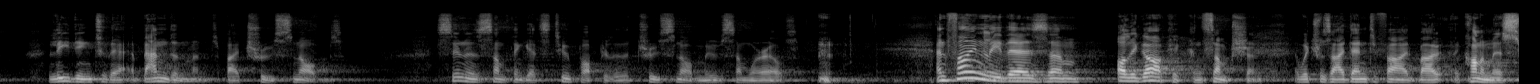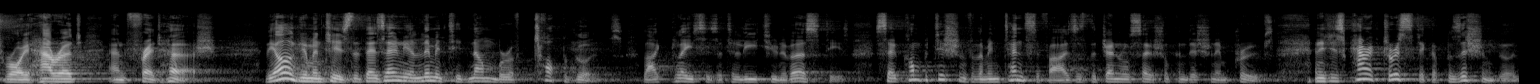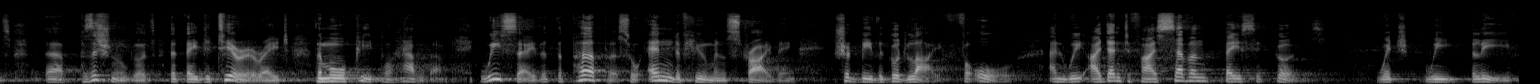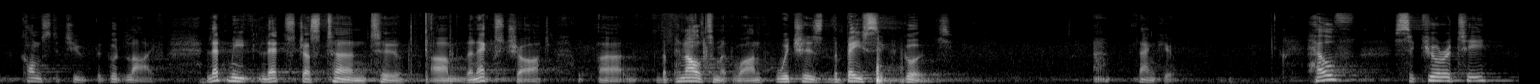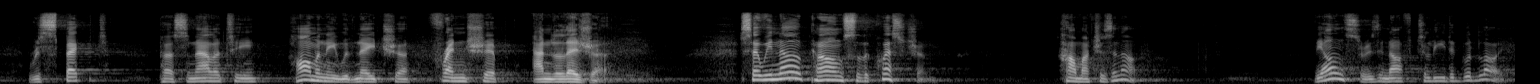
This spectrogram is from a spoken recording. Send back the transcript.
leading to their abandonment by true snobs. As soon as something gets too popular, the true snob moves somewhere else. And finally, there's um, oligarchic consumption, which was identified by economists Roy Harrod and Fred Hirsch. The argument is that there's only a limited number of top goods, like places at elite universities, so competition for them intensifies as the general social condition improves. And it is characteristic of position goods, uh, positional goods that they deteriorate the more people have them. We say that the purpose or end of human striving should be the good life for all. And we identify seven basic goods which we believe constitute the good life. Let me, let's just turn to um, the next chart, uh, the penultimate one, which is the basic goods. Thank you. Health, security, respect, personality, harmony with nature, friendship, and leisure. So we now can answer the question, how much is enough? The answer is enough to lead a good life.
